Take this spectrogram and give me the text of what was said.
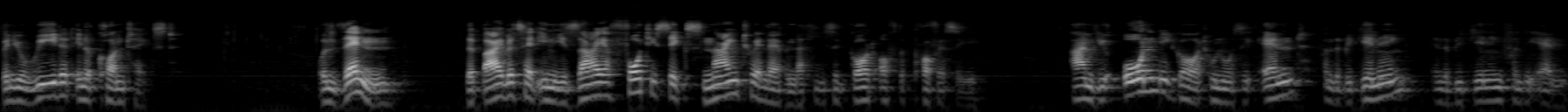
when you read it in a context. And then the Bible said in Isaiah 46 9 to 11 that He is a God of the prophecy. I'm the only God who knows the end from the beginning and the beginning from the end.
